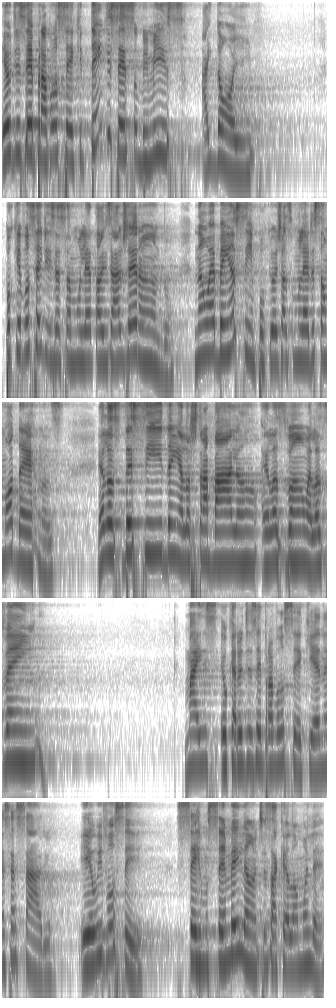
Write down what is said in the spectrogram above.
eu dizer para você que tem que ser submisso, aí dói. Porque você diz, essa mulher está exagerando. Não é bem assim, porque hoje as mulheres são modernas. Elas decidem, elas trabalham, elas vão, elas vêm. Mas eu quero dizer para você que é necessário, eu e você, sermos semelhantes àquela mulher.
